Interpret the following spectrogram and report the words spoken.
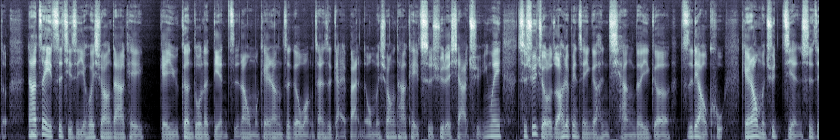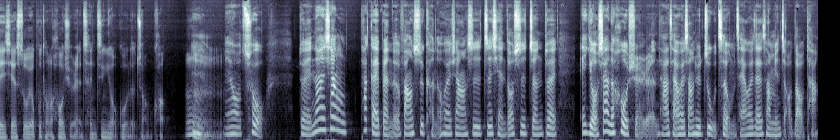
的。那这一次其实也会希望大家可以。给予更多的点子，让我们可以让这个网站是改版的。我们希望它可以持续的下去，因为持续久了之后，它就变成一个很强的一个资料库，可以让我们去检视这些所有不同的候选人曾经有过的状况。嗯，嗯，没有错。对，那像它改版的方式，可能会像是之前都是针对。诶，友善的候选人，他才会上去注册，我们才会在上面找到他。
